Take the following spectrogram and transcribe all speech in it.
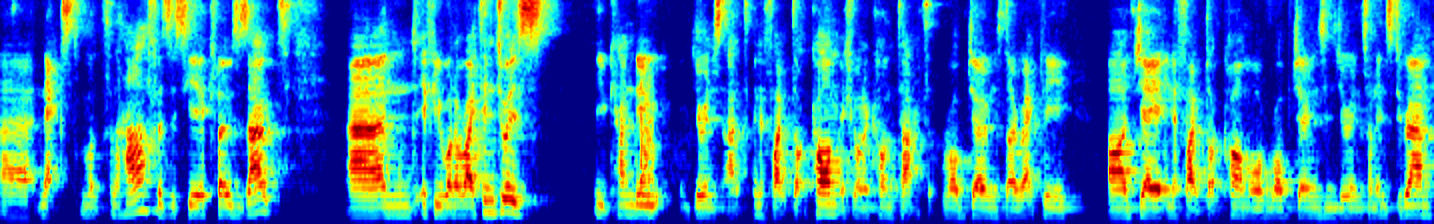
uh, next month and a half as this year closes out. And if you want to write into us, you can do endurance at innerfight.com. If you want to contact Rob Jones directly, rj at innerfight.com or Rob Jones Endurance on Instagram.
